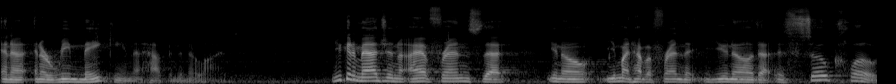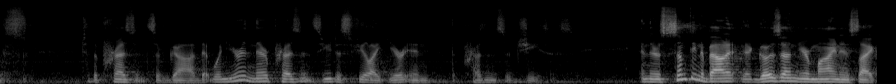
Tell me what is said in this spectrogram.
and a, and a remaking that happened in their lives. You can imagine, I have friends that, you know, you might have a friend that you know that is so close to the presence of God that when you're in their presence, you just feel like you're in the presence of Jesus. And there's something about it that goes on in your mind, and it's like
